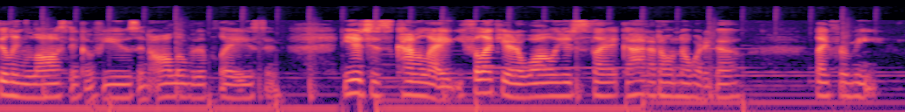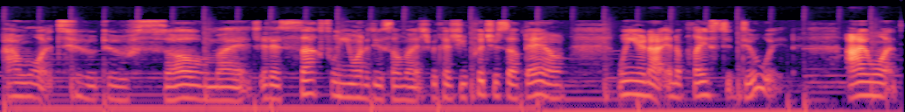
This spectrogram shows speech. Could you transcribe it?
feeling lost and confused and all over the place and you're just kind of like you feel like you're at a wall and you're just like god i don't know where to go. Like for me i want to do so much. And it sucks when you want to do so much because you put yourself down when you're not in a place to do it. I want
